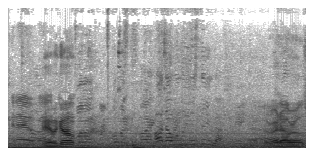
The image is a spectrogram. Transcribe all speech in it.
Here we go. The red arrows.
